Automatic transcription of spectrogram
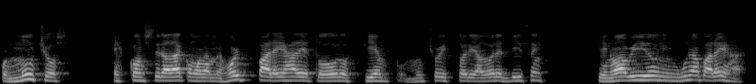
Por muchos es considerada como la mejor pareja de todos los tiempos. Muchos historiadores dicen que no ha habido ninguna pareja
